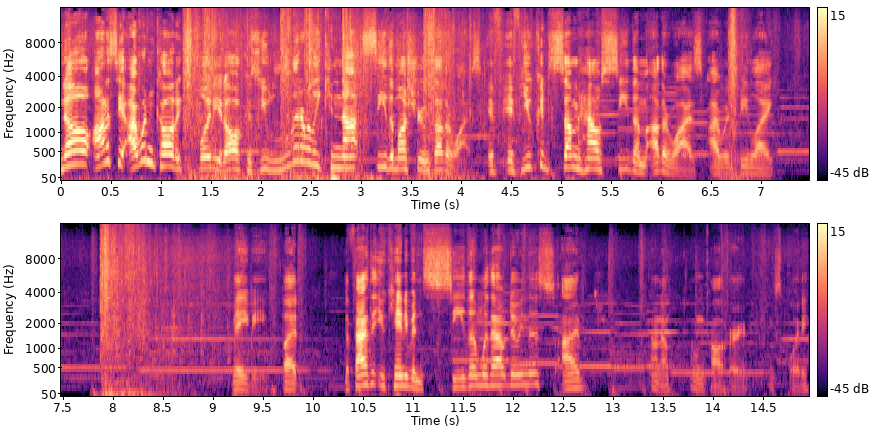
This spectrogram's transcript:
No, honestly, I wouldn't call it exploity at all because you literally cannot see the mushrooms otherwise. If if you could somehow see them otherwise, I would be like, maybe. But the fact that you can't even see them without doing this, I, I don't know. I wouldn't call it very exploity.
